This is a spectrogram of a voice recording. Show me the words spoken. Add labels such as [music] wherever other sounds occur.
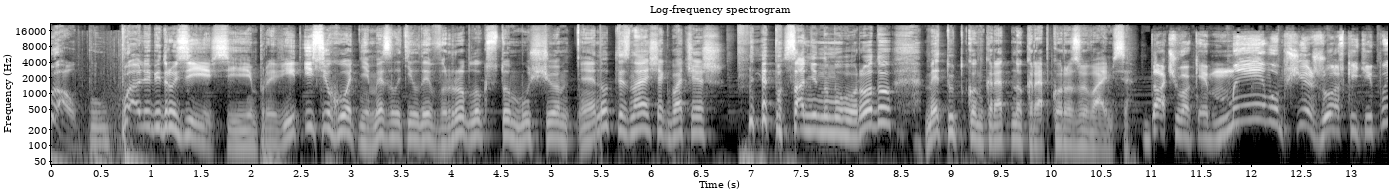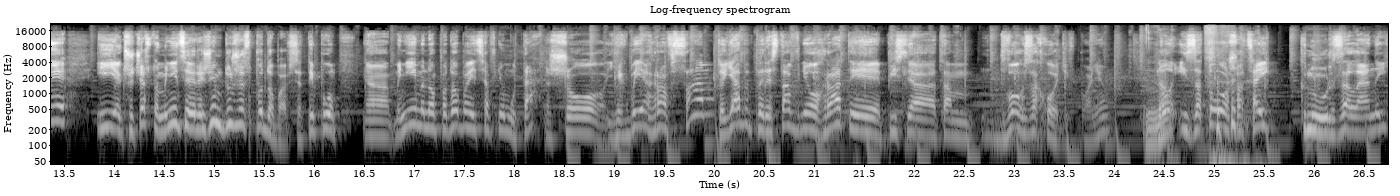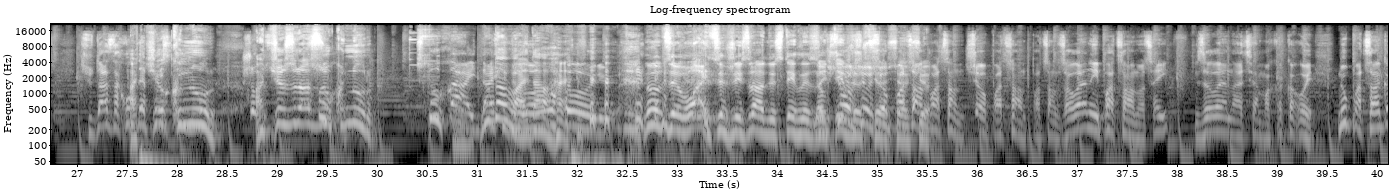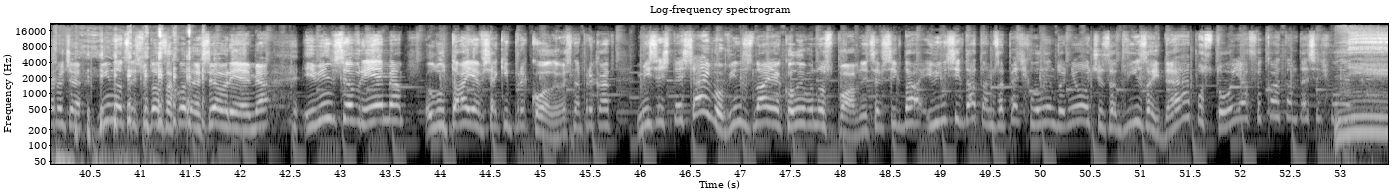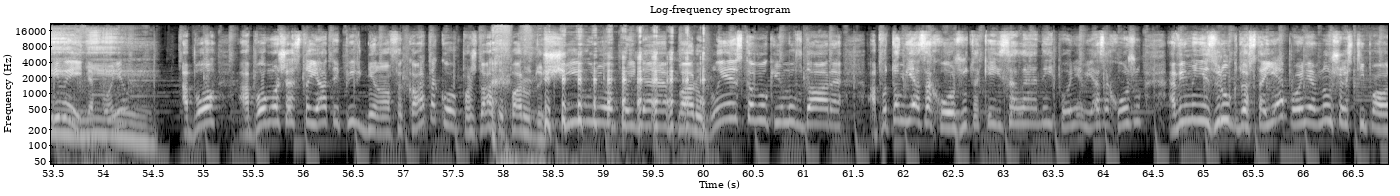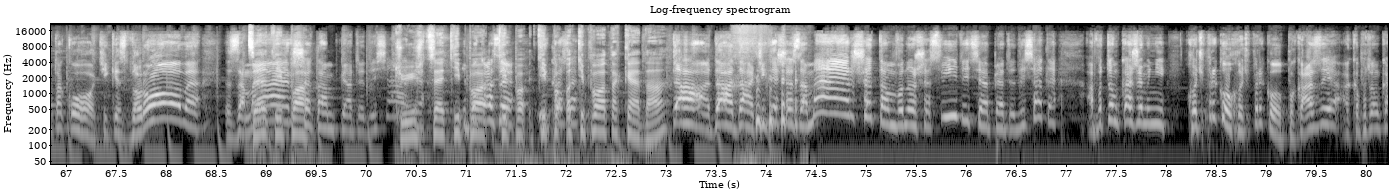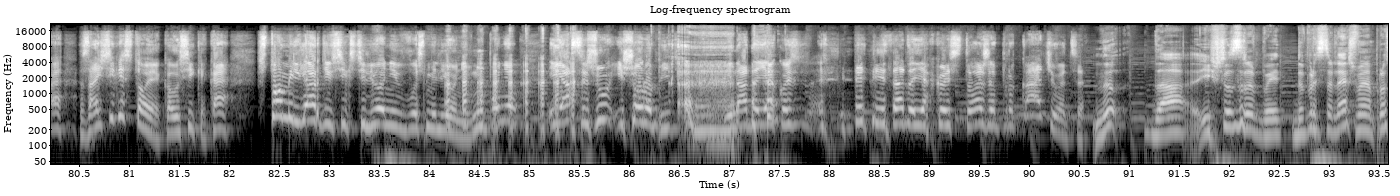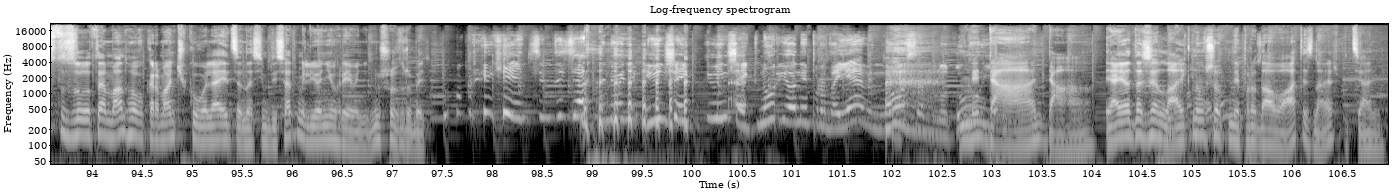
Пау, пау, любі друзі! Всім привіт! І сьогодні ми залетіли в Roblox, тому що, е, ну ти знаєш, як бачиш, [laughs] по саніному городу ми тут конкретно крепко розвиваємося. Да, чуваки, ми вообще жорсткі типи. І якщо чесно, мені цей режим дуже сподобався. Типу, е, мені іменно подобається в ньому те, що якби я грав сам, то я би перестав в нього грати після там двох заходів, поняв? Ну. Ну, із-за того, що цей кнур зелений сюди заходить. А чо постійно, кнур? щоб- А чо зразу Слухай, кнур? Слухай, дай, ну давай, давай. договорю. [laughs] Ну обзивайся вже і зразу встигли Ну зайти все, вже все, все, пацан, все. пацан, все, пацан, пацан, зелений пацан, оцей зелена ця макака. Ой, ну пацан, короче, він оце сюди заходить все время, і він все время лутає всякі приколи. Ось, наприклад, місячне сяйво, він знає, коли воно спавниться завжди, і він завжди там за 5 хвилин до нього чи за 2 зайде, постоє АФК там 10 хвилин Ні, і вийде, ні. Або, або може стояти півдня АФК такого, пождати пару дощів у нього пройде, пару блискавок йому вдаре, а потім я заходжу, такий зелений, поняв, я заходжу, а він мені з рук достає, поняв, ну щось типа отакого, тільки здорове, замерше, типа- там 50. Чуєш, це типа, типа, типа, о, типа отаке, да? Да, да, да, тільки ще замерше, там воно ще світиться, 50, а потім каже мені, хоч прикол, хоч прикол, показує, а потім каже, знаєш, скільки стоїть? Каусіки, каже, 100 мільярдів сікстильйонів, 8 мільйонів. Ну, поняв? І я сижу, і що робіть? І треба якось, і треба якось теж прокачуватися. Ну, да, і що зробити? Ну представляєш, в мене просто золоте манго в карманчику валяється на 70 мільйонів гривень. Ну що зробити? Прикинь, 70 мільйонів, і він ще, він ще й кнур його не продає, він носить, блудує. Не да, да. Я його даже лайкнув, щоб не продавати, знаєш, спеціально.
